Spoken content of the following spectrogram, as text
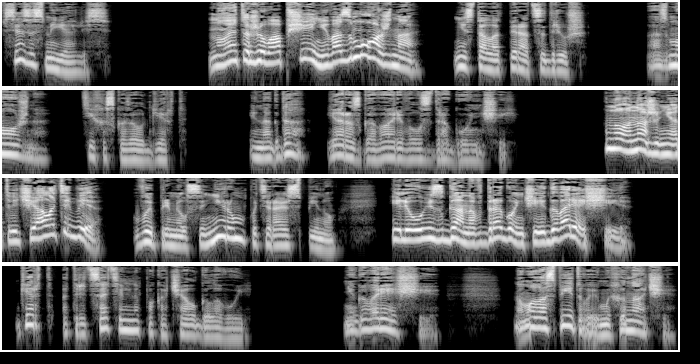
Все засмеялись. Но это же вообще невозможно, не стал отпираться Дрюш. Возможно, тихо сказал Герт. Иногда я разговаривал с драгончей. Но она же не отвечала тебе, выпрямился Ниром, потирая спину. Или у изганов драгончие говорящие? Герт отрицательно покачал головой. «Не говорящие, но мы воспитываем их иначе.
